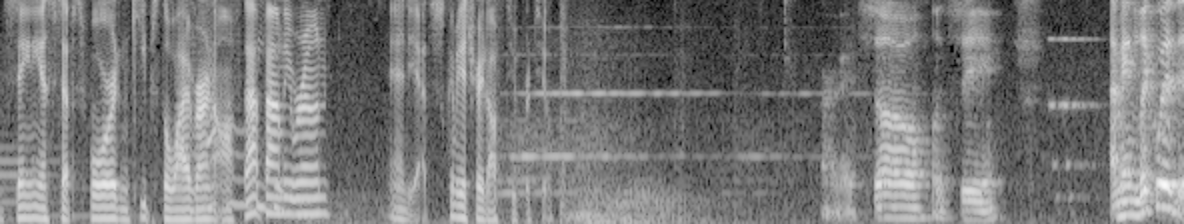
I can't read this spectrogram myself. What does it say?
Insania steps forward and keeps the Wyvern off that bounty rune. And yeah, it's just going to be a trade off two for two. All right, so let's see. I mean, Liquid,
